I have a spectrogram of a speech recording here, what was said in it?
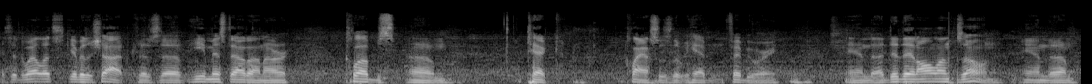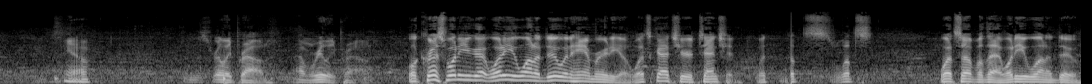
I said, well, let's give it a shot because uh, he missed out on our club's um, tech classes that we had in February, mm-hmm. and uh, did that all on his own. And um, you know, I'm just really proud. I'm really proud. Well, Chris, what do you got? What do you want to do in ham radio? What's got your attention? What, what's what's what's up with that? What do you want to do?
